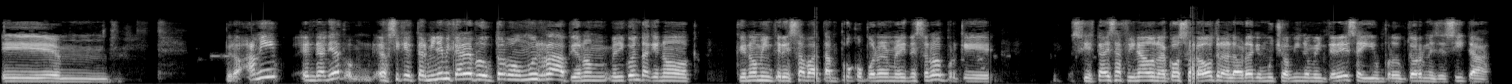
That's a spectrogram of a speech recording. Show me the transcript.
Eh, pero a mí, en realidad, así que terminé mi carrera de productor como muy rápido, ¿no? me di cuenta que no, que no me interesaba tampoco ponerme en ese rol porque si está desafinado una cosa la otra, la verdad que mucho a mí no me interesa y un productor necesita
